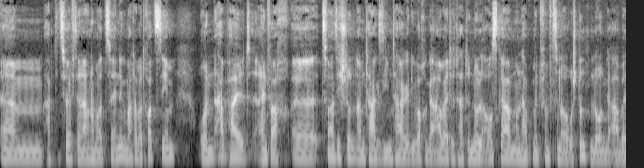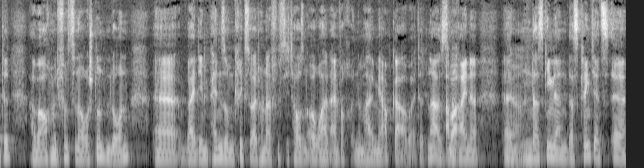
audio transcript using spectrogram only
ähm, habe die zwölf danach nochmal zu Ende gemacht, aber trotzdem und habe halt einfach äh, 20 Stunden am Tag, sieben Tage die Woche gearbeitet, hatte null Ausgaben und habe mit 15 Euro Stundenlohn gearbeitet, aber auch mit 15 Euro Stundenlohn äh, bei dem Pensum kriegst du halt 150.000 Euro halt einfach in einem halben Jahr abgearbeitet. Ne? Also aber, reine, äh, ja. das ging dann, das klingt jetzt äh,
